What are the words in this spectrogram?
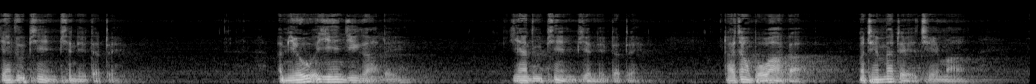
ရန်သူဖြစ်ရင်ဖြစ်နေတတ်တယ်အမျိုးအရင်ကြီးကလည်းရန်သူဖြစ်ရင်ဖြစ်နေတတ်တယ်ဒါကြောင့်ဘဝကမထင်မှတ်တဲ့အချိန်မှာမ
